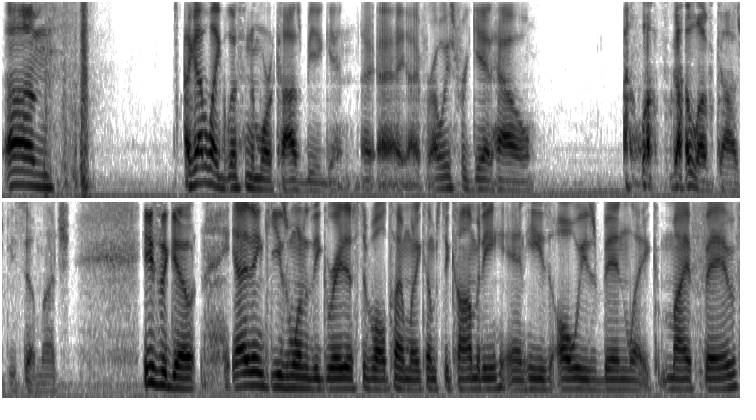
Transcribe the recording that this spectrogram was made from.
Um, I gotta like listen to more Cosby again. I I, I always forget how I love I love Cosby so much. He's the goat. I think he's one of the greatest of all time when it comes to comedy, and he's always been like my fave.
